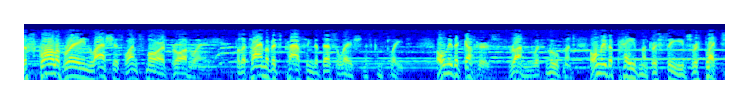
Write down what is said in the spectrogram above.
The squall of rain lashes once more at Broadway. For the time of its passing, the desolation is complete. Only the gutters run with movement. Only the pavement receives, reflects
